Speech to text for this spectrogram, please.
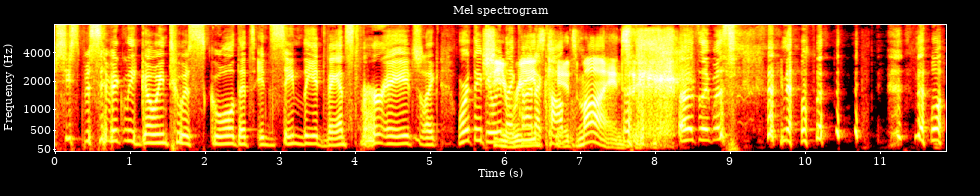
she specifically going to a school that's insanely advanced for her age? Like, weren't they doing she like kind of comp- kids' minds? I was like, was I know. no,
